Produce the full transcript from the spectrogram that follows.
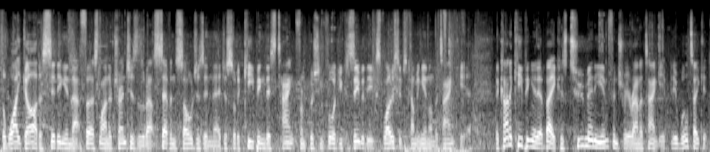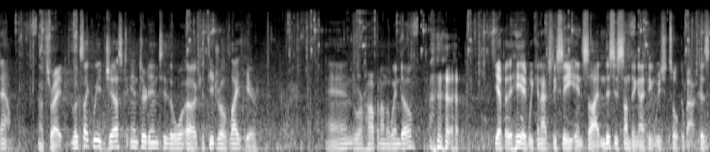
the White Guard are sitting in that first line of trenches. There's about seven soldiers in there, just sort of keeping this tank from pushing forward. You can see with the explosives coming in on the tank here, they're kind of keeping it at bay because too many infantry around a tank, it, it will take it down. That's right. Looks like we just entered into the uh, Cathedral of Light here. And we're hopping on the window. Yeah, but here we can actually see inside, and this is something I think we should talk about because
